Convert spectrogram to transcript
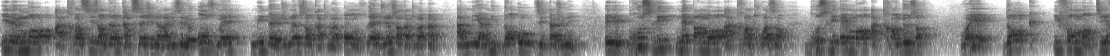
Il est mort à 36 ans d'un cancer généralisé le 11 mai 1991, 1981 euh, à Miami, dans aux États-Unis. Et Bruce Lee n'est pas mort à 33 ans. Bruce Lee est mort à 32 ans. Vous voyez? Donc, ils font mentir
